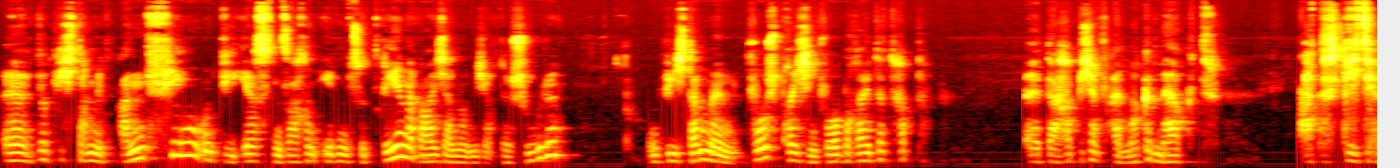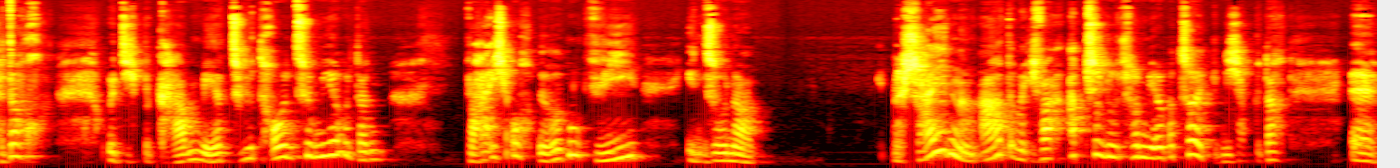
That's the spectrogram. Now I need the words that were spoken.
äh, wirklich damit anfing und die ersten Sachen eben zu drehen. Da war ich ja noch nicht auf der Schule. Und wie ich dann mein Vorsprechen vorbereitet habe, äh, da habe ich auf einmal gemerkt, ah, das geht ja doch. Und ich bekam mehr Zutrauen zu mir und dann war ich auch irgendwie in so einer bescheidenen Art, aber ich war absolut von mir überzeugt. Und ich habe gedacht, äh,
